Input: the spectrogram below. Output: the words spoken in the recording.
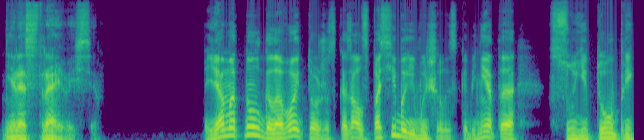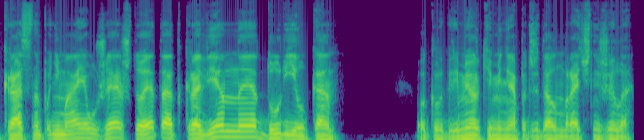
Не расстраивайся. Я мотнул головой, тоже сказал спасибо и вышел из кабинета в суету, прекрасно понимая уже, что это откровенная дурилка. Около гримерки меня поджидал мрачный жила.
